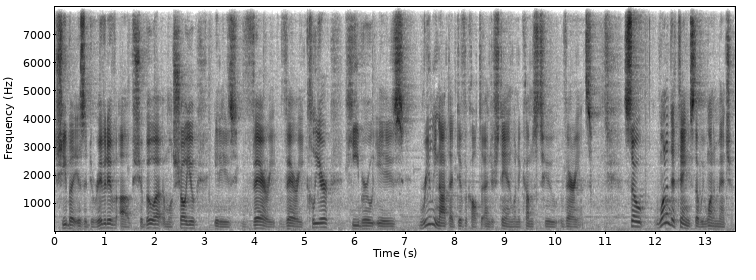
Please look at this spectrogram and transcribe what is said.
Sheba is a derivative of Shabua, and we'll show you it is very, very clear. Hebrew is really not that difficult to understand when it comes to variants. So, one of the things that we want to mention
